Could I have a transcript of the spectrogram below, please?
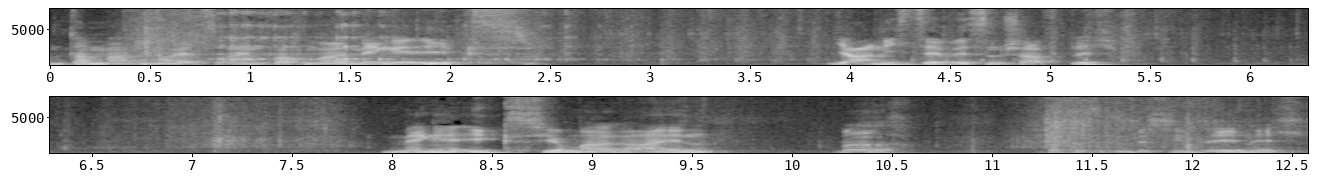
Und dann machen wir jetzt einfach mal Menge X. Ja, nicht sehr wissenschaftlich. Menge X hier mal rein. Glaube, das ist ein bisschen wenig.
